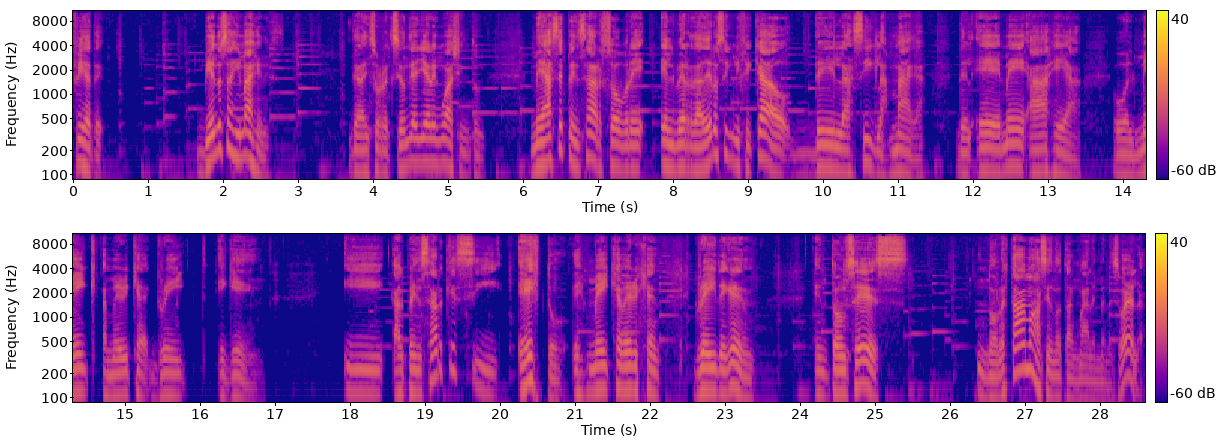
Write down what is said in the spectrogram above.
fíjate, viendo esas imágenes, de la insurrección de ayer en Washington me hace pensar sobre el verdadero significado de las siglas MAGA, del EMAGA o el Make America Great Again. Y al pensar que si esto es Make America Great Again, entonces no lo estábamos haciendo tan mal en Venezuela.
